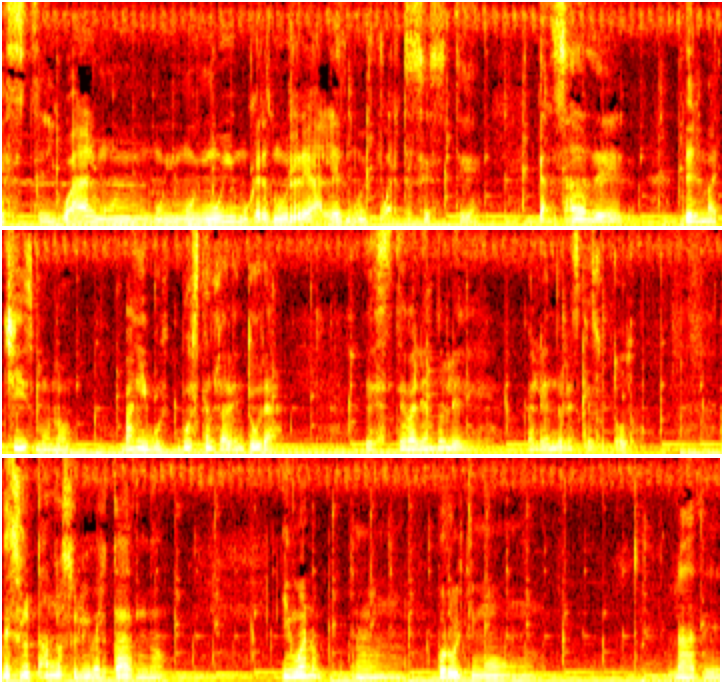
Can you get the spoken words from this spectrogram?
este igual muy muy muy muy mujeres muy reales muy fuertes este cansadas de, del machismo no van y buscan su aventura este valiéndole valiéndoles queso todo disfrutando su libertad no y bueno mm, por último la de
